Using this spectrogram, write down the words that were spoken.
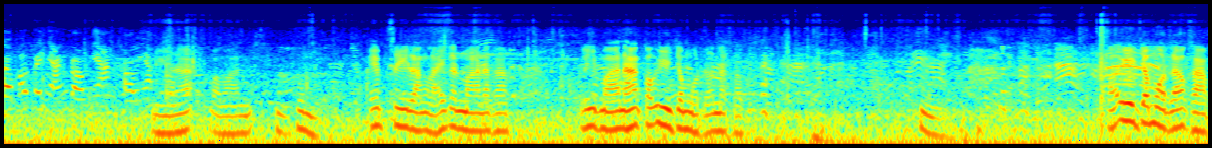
ดอกก็เป็นหยังดอกยางเขาเนี่ยนี่นะประมาณหนึ่งทุ่มเอฟซีหลังไหลกันมานะครับ รีบมานะเก้าอี้จะหมดแล้วนะครับอืมเก้าอี้จะหมดแล้วครับ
